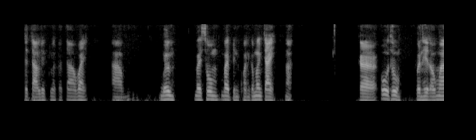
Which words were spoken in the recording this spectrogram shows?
จะจารึกแล้วก็จะเอาไว้อ่าเบิ่งไว้ชมไว้เป็นขวัญกำลังใจนะก็โอ้ทุกเพิ่นเฮ็ดออกมา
